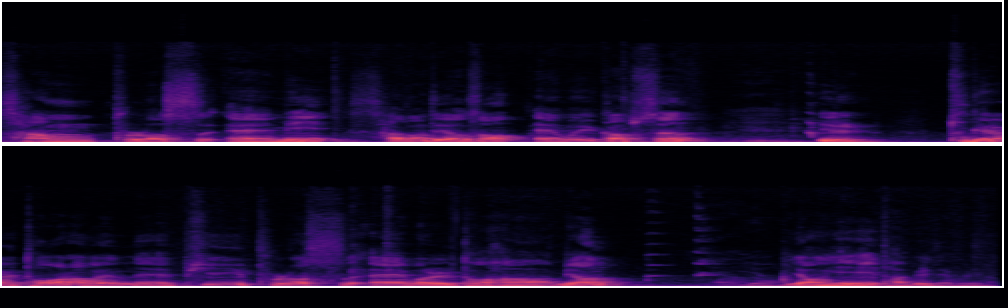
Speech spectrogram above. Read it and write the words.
3 플러스 m이 4가 되어서 m의 값은 1 두 개를 더하라고 했네. P 플러스 m을 더하면 0이 답이 됩니다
